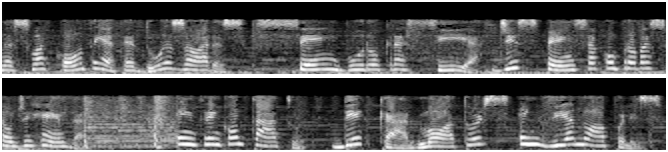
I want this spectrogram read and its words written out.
na sua conta em até duas horas, sem burocracia. Dispensa a comprovação de renda. Entre em contato. Decar Motors em Vianópolis.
